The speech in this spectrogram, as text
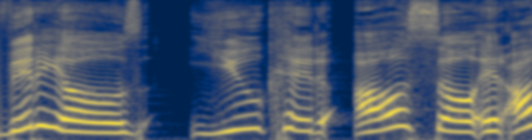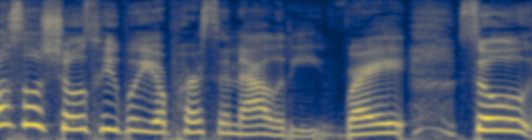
Videos you could also it also shows people your personality right? So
